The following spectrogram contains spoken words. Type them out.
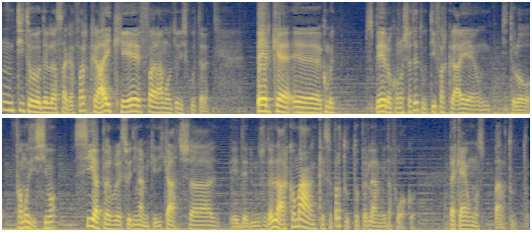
un titolo della saga Far Cry che farà molto discutere. Perché, eh, come spero conosciate tutti, Far Cry è un titolo famosissimo sia per le sue dinamiche di caccia e dell'uso dell'arco, ma anche e soprattutto per le armi da fuoco. Perché è uno sparatutto,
